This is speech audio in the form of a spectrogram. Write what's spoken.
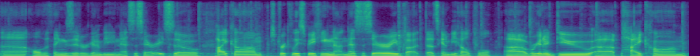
uh, all the things that are going to be necessary. So picom, strictly speaking, not necessary, but that's going to be helpful. Uh, we're going to do uh, picom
